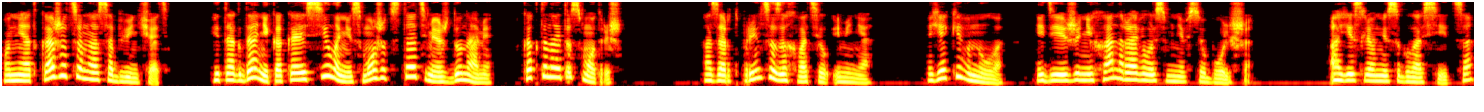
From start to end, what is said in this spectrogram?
он не откажется нас обвенчать. И тогда никакая сила не сможет стать между нами. Как ты на это смотришь?» Азарт принца захватил и меня. Я кивнула. Идея жениха нравилась мне все больше. «А если он не согласится?»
